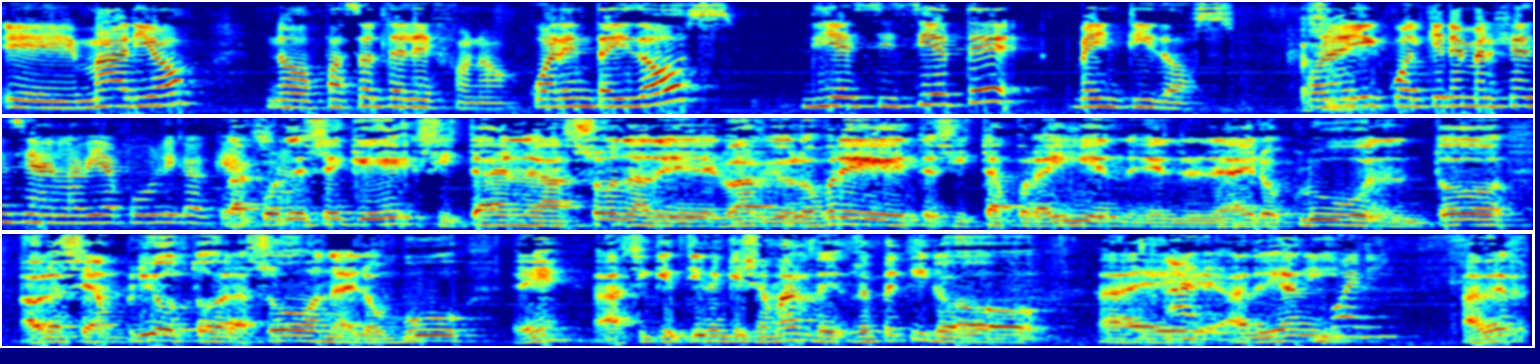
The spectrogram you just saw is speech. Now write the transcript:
eh, Mario nos pasó el teléfono 42 17 22. Por ahí cualquier emergencia en la vía pública que... Acuérdese que si está en la zona del barrio de Los Bretes, si está por ahí en, el aeroclub, en todo, ahora se amplió toda la zona, el ombú, ¿eh? así que tienen que llamar, de, repetilo, eh, Adriani. A ver.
